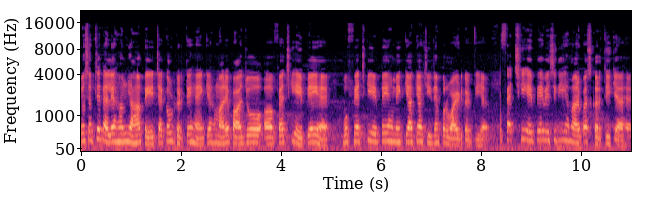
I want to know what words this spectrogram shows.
तो सबसे पहले हम यहाँ पे चेकआउट करते हैं कि हमारे पास जो फैच की एपीआई है, वो फैच की एपीआई हमें क्या क्या चीज़ें प्रोवाइड करती है। फैच की एपीआई बेसिकली हमारे पास करती क्या है?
